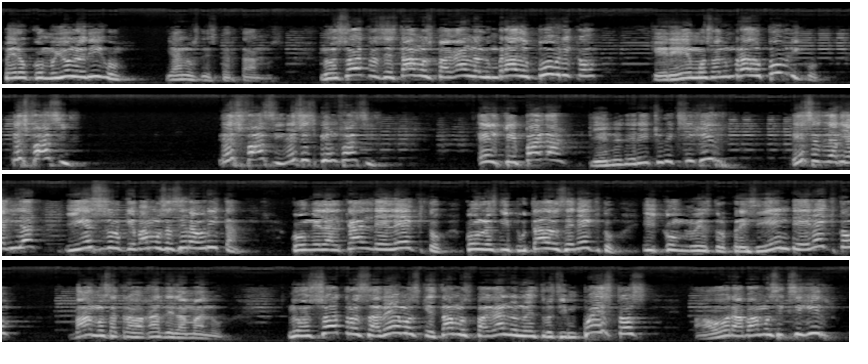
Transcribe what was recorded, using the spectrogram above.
Pero como yo lo digo, ya nos despertamos. Nosotros estamos pagando alumbrado público, queremos alumbrado público. Es fácil. Es fácil, eso es bien fácil. El que paga tiene derecho de exigir. Esa es la realidad y eso es lo que vamos a hacer ahorita. Con el alcalde electo, con los diputados electos y con nuestro presidente electo, vamos a trabajar de la mano. Nosotros sabemos que estamos pagando nuestros impuestos Ahora vamos a exigir.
